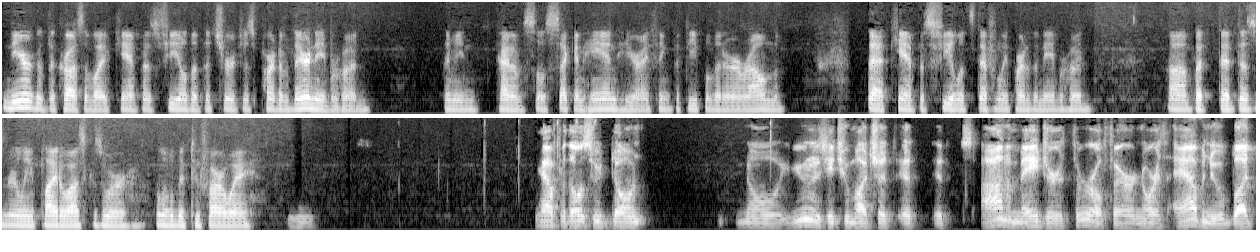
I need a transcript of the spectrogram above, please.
near the Cross of Life campus, feel that the church is part of their neighborhood. I mean, kind of so secondhand here. I think the people that are around the, that campus feel it's definitely part of the neighborhood. Uh, but that doesn't really apply to us because we're a little bit too far away. Mm-hmm. Yeah, for those who don't know Unity too much, it, it, it's on a major thoroughfare, North Avenue, but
